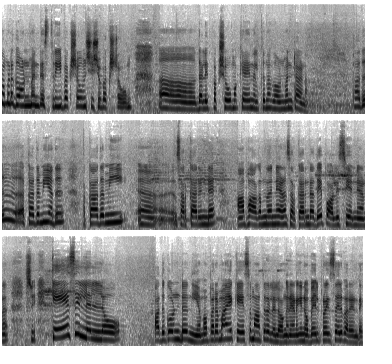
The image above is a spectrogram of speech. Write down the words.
നമ്മുടെ ഗവൺമെന്റ് സ്ത്രീപക്ഷവും ശിശുപക്ഷവും ദളിത് പക്ഷവും ഒക്കെ ആയി നിൽക്കുന്ന ഗവൺമെന്റാണ് അപ്പം അത് അക്കാദമി അത് അക്കാദമി സർക്കാരിന്റെ ആ ഭാഗം തന്നെയാണ് സർക്കാരിന്റെ അതേ പോളിസി തന്നെയാണ്. കേസില്ലല്ലോ. അതുകൊണ്ട് നിയമപരമായ കേസ് മാത്രമല്ലല്ലോ അങ്ങനെയാണെങ്കിൽ നൊബേൽ പ്രൈസുകാർ പറയണ്ടേ.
